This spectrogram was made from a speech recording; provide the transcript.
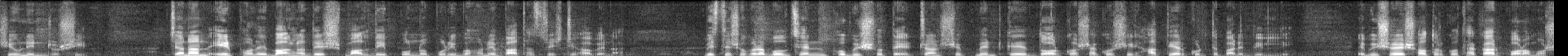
শিউনিন রশিদ। জানান এর ফলে বাংলাদেশ মালদ্বীপ পণ্য পরিবহনে বাধা সৃষ্টি হবে না। বিশ্লেষকরা বলছেন ভবিষ্যতে ট্রান্সশিপমেন্টকে দর কষাকষির হাতিয়ার করতে পারে দিল্লি। এ বিষয়ে সতর্ক থাকার পরামর্শ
